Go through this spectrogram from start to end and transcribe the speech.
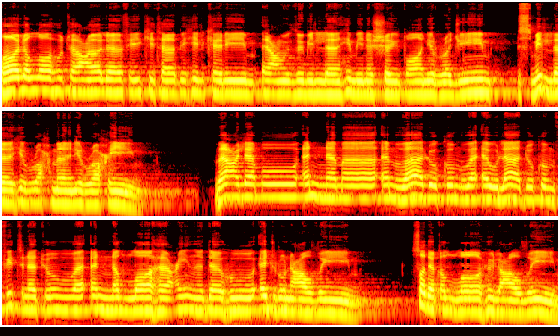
قال الله تعالى في كتابه الكريم أعوذ بالله من الشيطان الرجيم. بسم الله الرحمن الرحيم. واعلموا أنما أموالكم وأولادكم فتنة وأن الله عنده أجر عظيم. صدق الله العظيم.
